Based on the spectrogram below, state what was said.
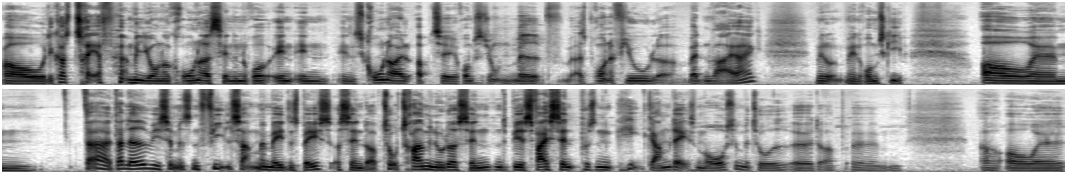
Og det koster 43 millioner kroner at sende en, en, en, en skruenøgle op til rumstationen, med, altså på grund af fuel og hvad den vejer, ikke? Med, med et rumskib. Og øhm, der, der lavede vi simpelthen sådan en fil sammen med Made in Space og sendte op. To 30 minutter at sende den. Det bliver faktisk sendt på sådan en helt gammeldags morse-metode øh, derop. Øh, og og øh,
